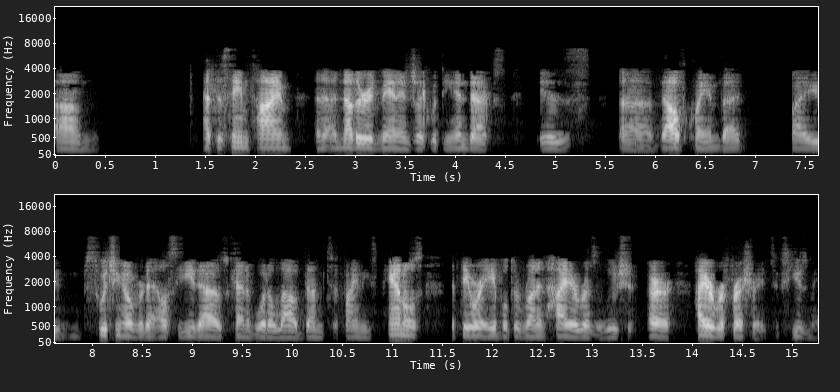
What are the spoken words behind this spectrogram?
Um, at the same time, another advantage, like with the Index, is uh, Valve claimed that by switching over to LCD, that was kind of what allowed them to find these panels that they were able to run at higher resolution or higher refresh rates, excuse me.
